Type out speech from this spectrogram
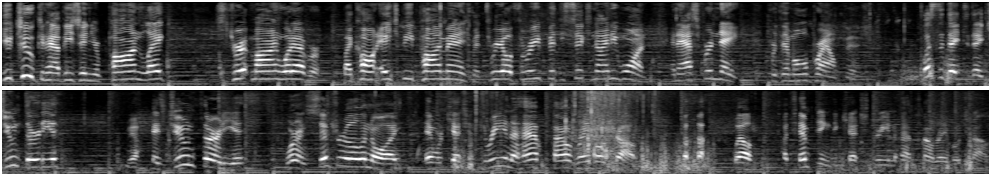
You too can have these in your pond, lake, strip mine, whatever. by calling HB Pond Management 303-5691 and ask for Nate for them old brownfish. What's the date today? June 30th? Yeah. It's June 30th. We're in central Illinois and we're catching three and a half pound rainbow trout. well, attempting to catch three and a half pound rainbow trout.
